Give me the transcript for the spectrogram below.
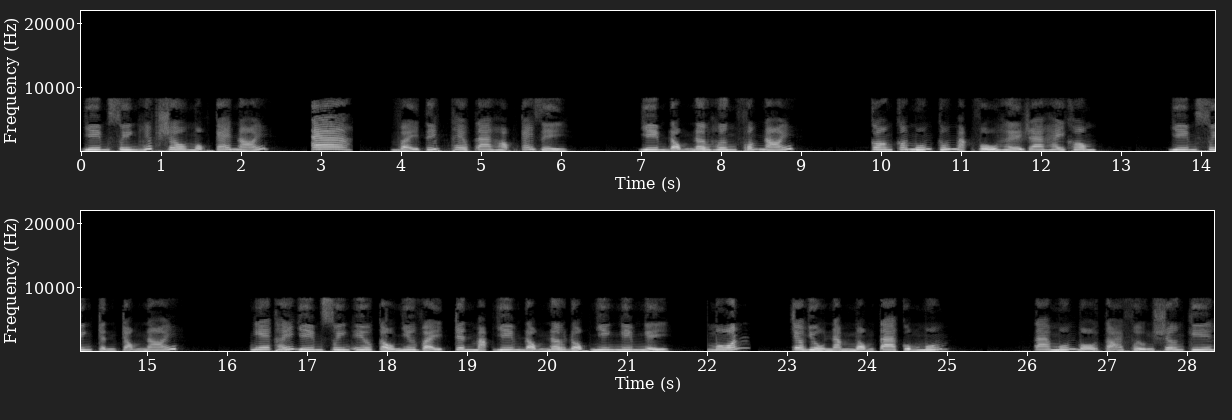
Diêm xuyên hít sâu một cái nói. a vậy tiếp theo ta học cái gì? Diêm động nơn hưng phấn nói. Con có muốn cứu mặt Vũ Hề ra hay không? Diêm xuyên trịnh trọng nói. Nghe thấy Diêm xuyên yêu cầu như vậy, trên mặt Diêm động nơ đột nhiên nghiêm nghị. Muốn! Cho dù nằm mộng ta cũng muốn. Ta muốn bổ tỏa phượng sơn kia.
